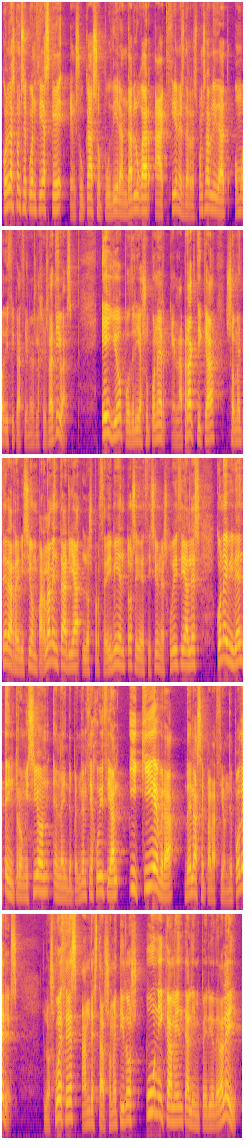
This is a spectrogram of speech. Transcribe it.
con las consecuencias que, en su caso, pudieran dar lugar a acciones de responsabilidad o modificaciones legislativas. Ello podría suponer, en la práctica, someter a revisión parlamentaria los procedimientos y decisiones judiciales con evidente intromisión en la independencia judicial y quiebra de la separación de poderes. Los jueces han de estar sometidos únicamente al imperio de la ley,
